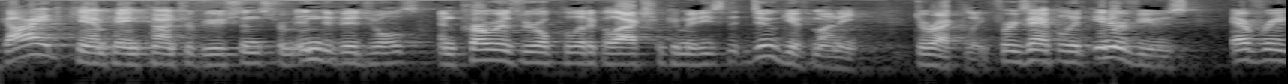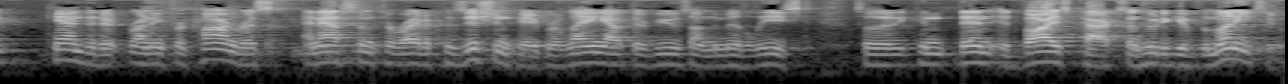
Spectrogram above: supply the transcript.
guide campaign contributions from individuals and pro Israel political action committees that do give money directly. For example, it interviews every candidate running for Congress and asks them to write a position paper laying out their views on the Middle East so that it can then advise PACs on who to give the money to.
